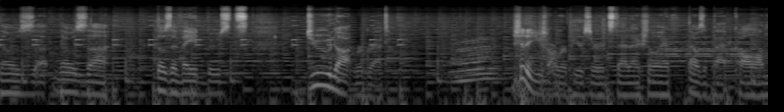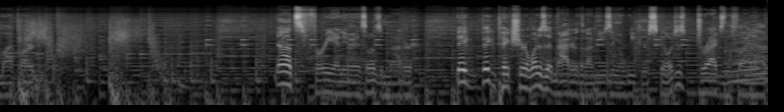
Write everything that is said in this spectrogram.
those uh, those uh, those evade boosts. Do not regret. Should have used Armor Piercer instead, actually. That was a bad call on my part. No, it's free anyway, so it doesn't matter. Big, big picture, what does it matter that I'm using a weaker skill? It just drags the fight out.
